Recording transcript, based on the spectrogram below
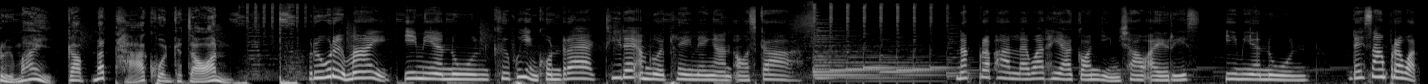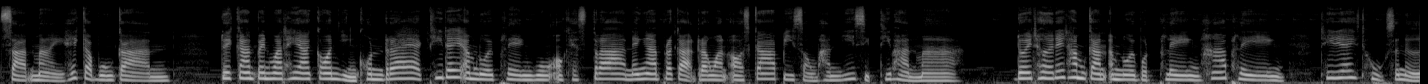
หรือไม่กับนัฐธาควรขจร รู้หรือไม่ อีเมียนูนคือผู้หญิงคนแรกที่ได้อำนวยเพลงในงานออสการ์นักประพันธ์และวาทยากรหญิงชาวไอริส อีเมียนูน ได้สร้างประวัติศาสตร์ใหม่ให้กับวงการ โดยการเป็นวาทยากรหญิงคนแรกที่ได้อำนวยเพลงวงออเคสตรา ในงานประกาศรางวัลออสการ์ปี 2020 ที่ผ่านมา โดยเธอได้ทำการอำนวยบทเพลง 5 เพลง ที่ได้ถูกเสนอ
